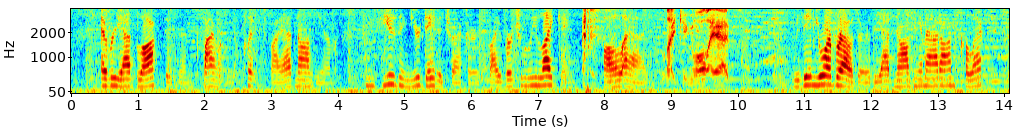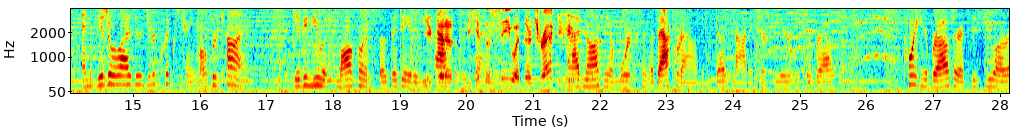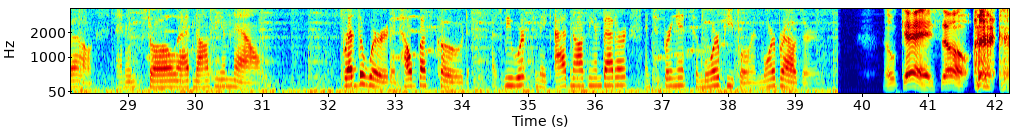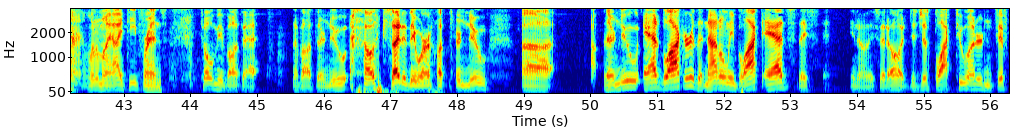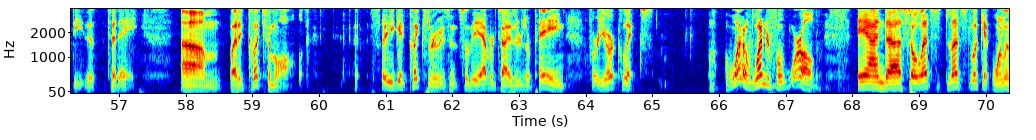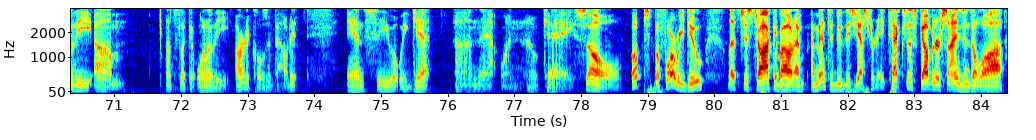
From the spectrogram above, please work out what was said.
Every ad blocked is then silently clicked by Ad Nauseam, confusing your data trackers by virtually liking all ads. Liking all ads. Within your browser, the Ad Nauseam add-on collects and visualizes your clickstream over time, giving you a small glimpse of the data you, You get passively a, you get to see what they're tracking you. Ad Nauseam works in the background and does not interfere with your browsing. Point your browser at this URL and install Ad Nauseam now. Spread the word and help us code as we work to make Ad Nauseam better and to bring it to more people and more browsers. Okay, so one of my IT friends told me about that, about their new, how excited they were about their new, uh, their new ad blocker that not only blocked ads, they, you know, they said, oh, it just blocked 250 th- today, um, but it clicks them all. so you get click throughs, and so the advertisers are paying for your clicks. What a wonderful world! And uh, so let's let's look at one of the um, let's look at one of the articles about it and see what we get on that one. Okay, so oops, before we do, let's just talk about. I, I meant to do this yesterday. Texas governor signs into law.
